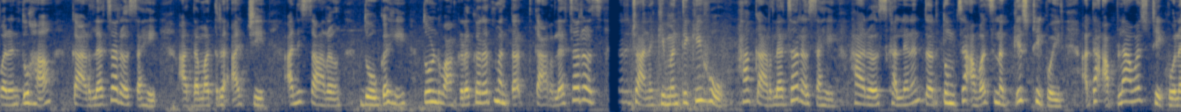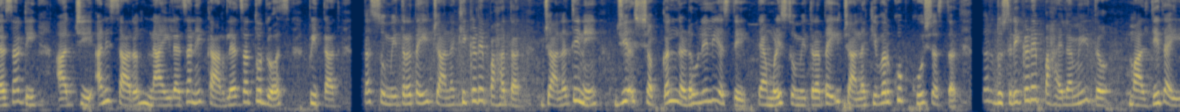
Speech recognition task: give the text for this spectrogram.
परंतु हा कारल्याचा रस आहे. आता मात्र आजी आणि सारंग दोघंही तोंड वाकडं करत म्हणतात कारल्याचा रस? तर जानकी म्हणते की हो हा कारल्याचा रस आहे. हा रस खाल्ल्यानंतर तुमचा आवाज नक्कीच ठीक होईल. आता आपला आवाज ठीक होण्यासाठी आजी आणि सारंग नाईलाजाने कारल्याचा तो रस पितात. आता सुमित्राताई जानकीकडे पाहतात. जानकीने जी शक्कल लढवलेली असते त्यामुळे सुमित्राताई जानकीवर खूप खुश असतात. तर दुसरीकडे पाहायला मिळतं मालतीताई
